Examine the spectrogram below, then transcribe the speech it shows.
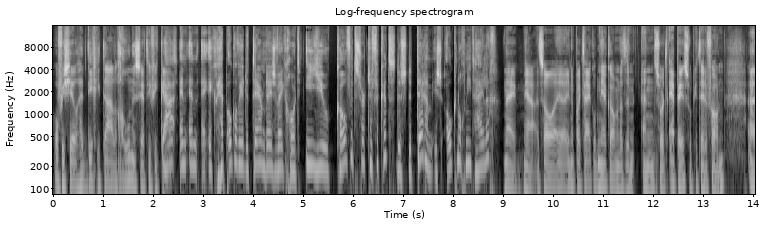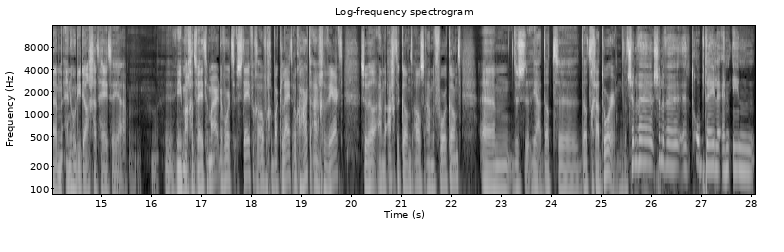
Officieel het digitale groene certificaat. Ja, en, en ik heb ook alweer de term deze week gehoord EU COVID Certificate. Dus de term is ook nog niet heilig. Nee, ja, het zal in de praktijk op neerkomen dat het een, een soort app is op je telefoon. Um, en hoe die dan gaat heten, ja, wie mag het weten. Maar er wordt stevig over gebakkeleid, ook hard aan gewerkt. Zowel aan de achterkant als aan de voorkant. Ehm, dus ja, dat, dat gaat door. Dat... Zullen, we, zullen we het opdelen en in,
